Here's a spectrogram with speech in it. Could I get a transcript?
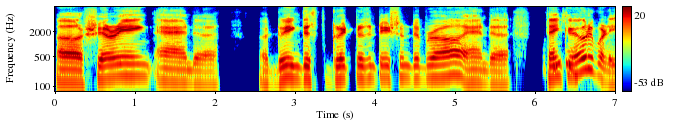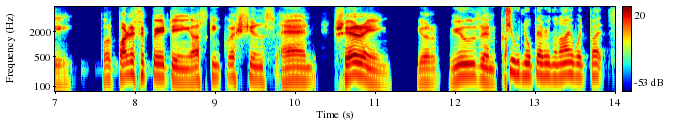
uh, sharing and uh, uh, doing this great presentation, Debora. And uh, thank, thank you, everybody, for participating, asking questions, and sharing your views and. You would know better than I would, but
